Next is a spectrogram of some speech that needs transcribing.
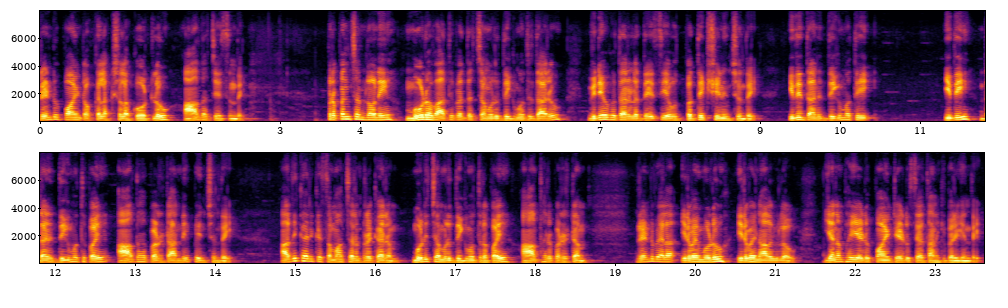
రెండు పాయింట్ ఒక్క లక్షల కోట్లు ఆదా చేసింది. ప్రపంచంలోనే మూడవ అతిపెద్ద చమురు దిగుమతిదారు వినియోగదారుల దేశీయ ఉత్పత్తి క్షీణించింది. ఇది దాని దిగుమతి ఇది దాని దిగుమతిపై ఆధారపడటాన్ని పెంచింది. అధికారిక సమాచారం ప్రకారం ముడి చమురు దిగుమతులపై ఆధారపడటం రెండు వేల ఇరవై మూడు ఇరవై నాలుగులో ఎనభై ఏడు పాయింట్ ఏడు శాతానికి పెరిగింది.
